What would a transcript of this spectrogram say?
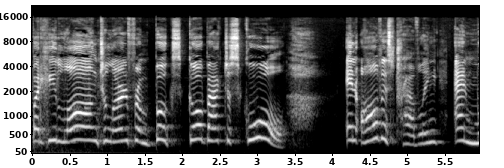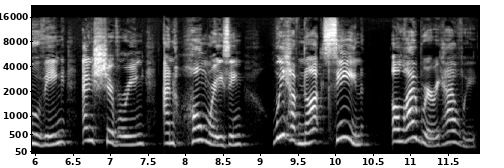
But he longed to learn from books, go back to school. In all this traveling and moving and shivering and home raising, we have not seen a library, have we?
